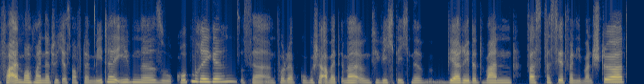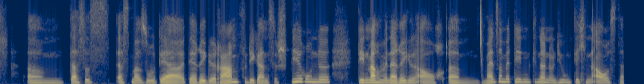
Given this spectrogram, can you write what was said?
vor allem braucht man natürlich erstmal auf der Metaebene so Gruppenregeln. Das ist ja in pädagogischer Arbeit immer irgendwie wichtig, ne? Wer redet wann, was passiert, wenn jemand stört. Ähm, das ist erstmal so der, der Regelrahmen für die ganze Spielrunde. Den machen wir in der Regel auch ähm, gemeinsam mit den Kindern und Jugendlichen aus, damit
